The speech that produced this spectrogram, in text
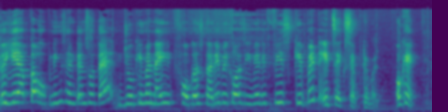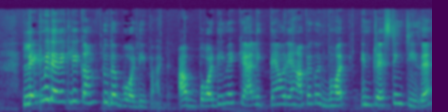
तो ये आपका ओपनिंग सेंटेंस होता है, जो कि मैं नहीं फोकस करी because even if we skip it it's acceptable okay let me directly come to the body part आप बॉडी में क्या लिखते हैं और यहाँ पे कुछ बहुत इंटरेस्टिंग चीज़ है,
